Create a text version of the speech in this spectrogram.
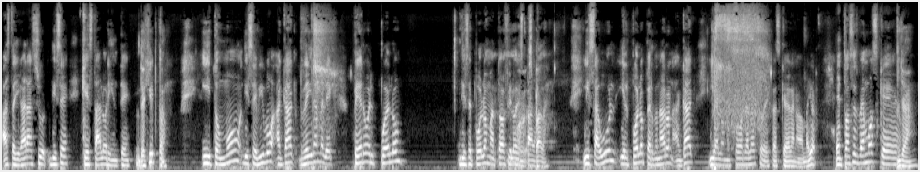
hasta llegar a sur, dice que está al oriente de Egipto. Y tomó, dice, vivo a Agag, rey de Amalek, pero el pueblo, dice, pueblo mató a filo de espada. Y Saúl y el pueblo perdonaron a Gag y a lo mejor de las ovejas que había ganado mayor. Entonces vemos que, ya.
